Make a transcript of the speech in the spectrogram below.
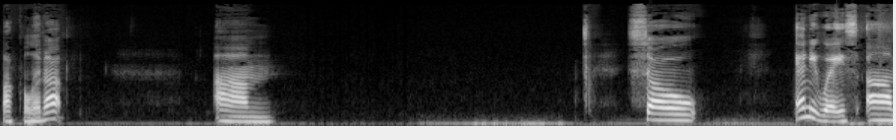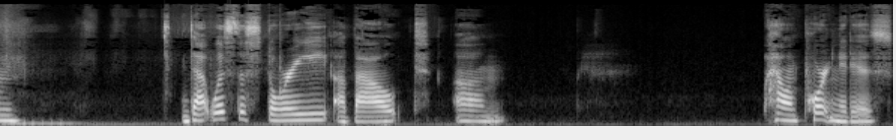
buckle it up. Um, So, anyways, um, that was the story about um, how important it is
